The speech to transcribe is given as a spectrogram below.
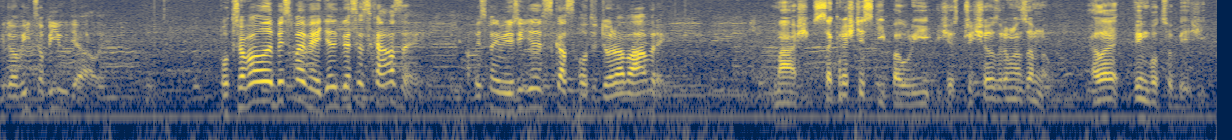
kdo ví, co by jí udělali. Potřebovali bychom vědět, kde se scházejí, aby jsme jim vyřídili vzkaz od Dona Vávry. Máš sakra štěstí, Paulí, že jsi přišel zrovna za mnou. Ale vím, o co běží.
